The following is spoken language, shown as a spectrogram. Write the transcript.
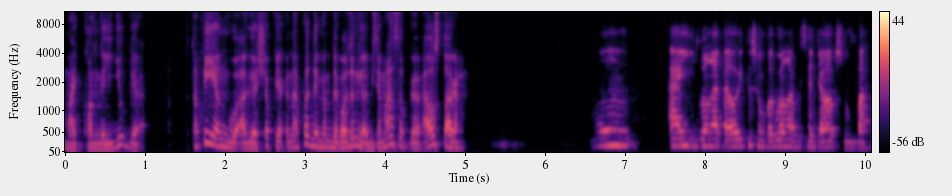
Mike Conley juga tapi yang gue agak shock ya kenapa DeMar DeRozan nggak bisa masuk ke All Star Mung, ay, gue nggak tahu itu sumpah gue nggak bisa jawab sumpah.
